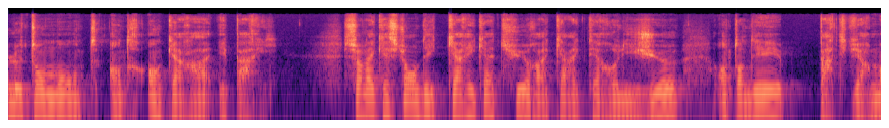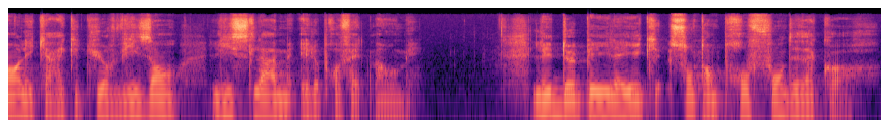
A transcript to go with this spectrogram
Le ton monte entre Ankara et Paris. Sur la question des caricatures à caractère religieux, entendez particulièrement les caricatures visant l'islam et le prophète Mahomet. Les deux pays laïcs sont en profond désaccord.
